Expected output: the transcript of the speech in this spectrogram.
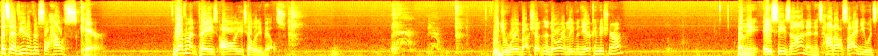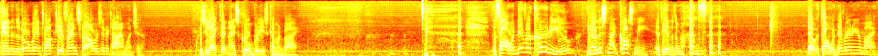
Let's have universal house care. Government pays all utility bills. Would you worry about shutting the door and leaving the air conditioner on? When the AC's on and it's hot outside, you would stand in the doorway and talk to your friends for hours at a time, wouldn't you? Because you like that nice cool breeze coming by. the thought would never occur to you, you know, this might cost me at the end of the month. that thought would never enter your mind.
